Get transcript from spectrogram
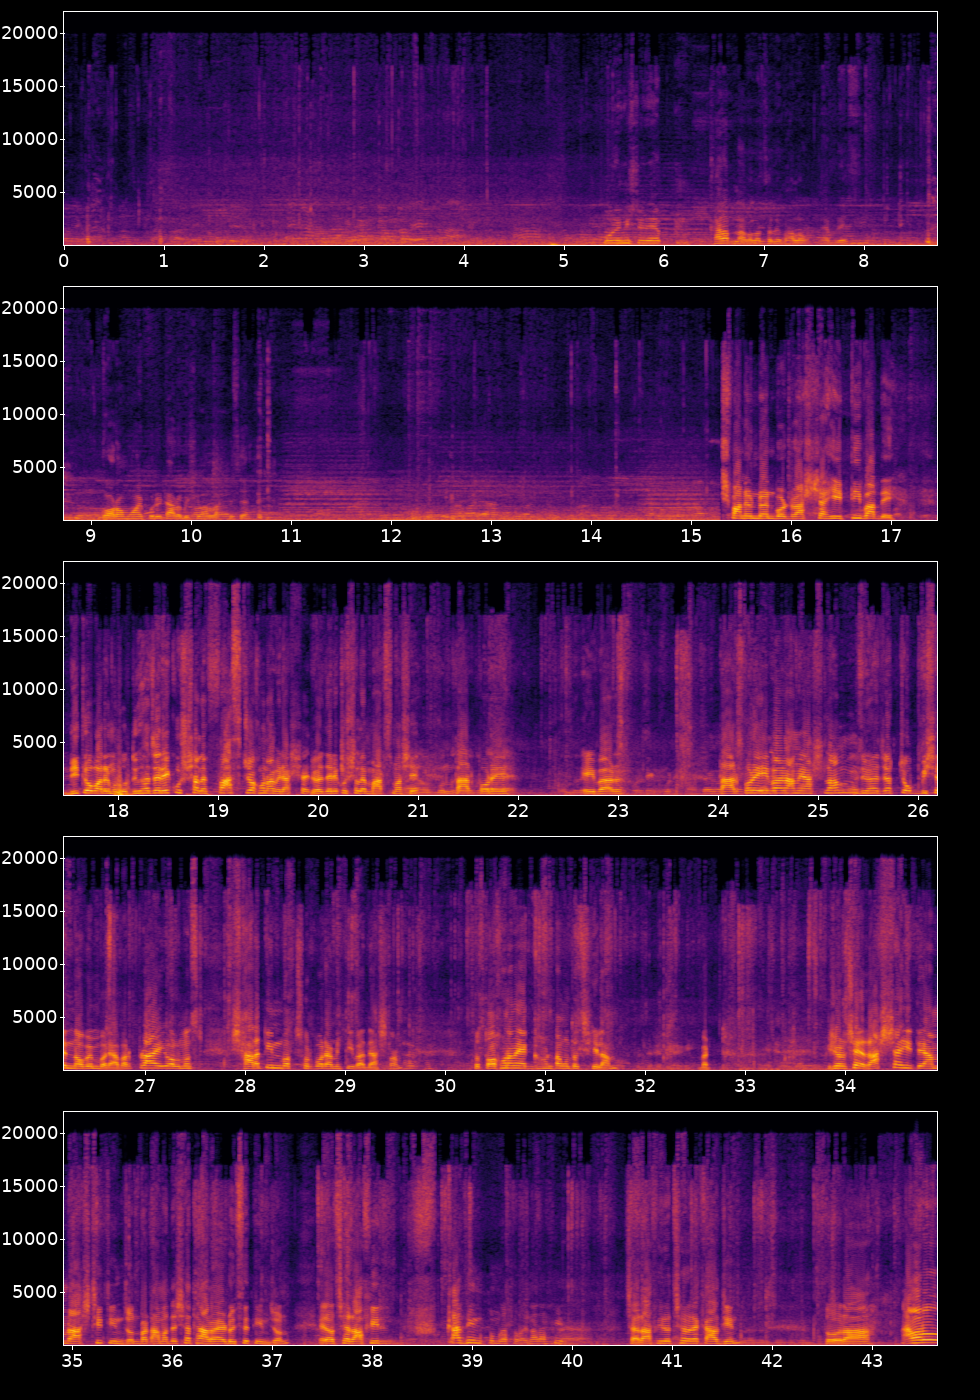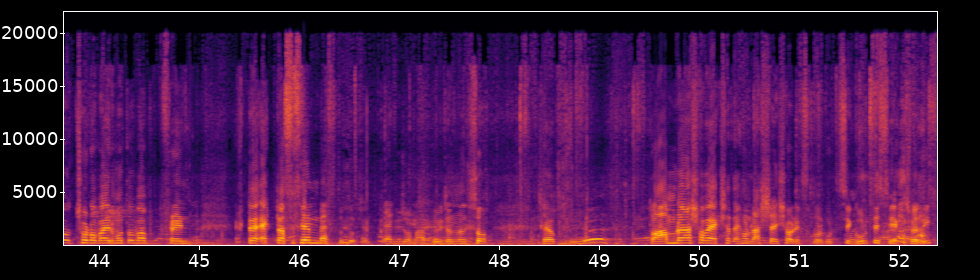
পুরি মিষ্টি খারাপ না বলা চলে ভালো অ্যাভারেজ গরম হয় পুরিটা আরও বেশি ভালো লাগতেছে। পানি উন্নয়ন বোর্ড রাজশাহী তিবাদে দ্বিতীয়বারের মতো দুই হাজার একুশ সালে ফার্স্ট যখন আমি রাজশাহী দুই হাজার একুশ সালে মার্চ মাসে তারপরে এইবার তারপরে এইবার আমি আসলাম দুই হাজার চব্বিশের নভেম্বরে আবার প্রায় অলমোস্ট সাড়ে তিন বছর পরে আমি তিবাদে আসলাম। তো তখন আমি এক ঘণ্টা মতো ছিলাম বাট বিষয় হচ্ছে রাজশাহীতে আমরা আসছি তিনজন বাট আমাদের সাথে আরও অ্যাড হয়েছে তিনজন। এরা হচ্ছে রাফির কাজিন তোমরা সবাই, না রাফির? আচ্ছা রাফির হচ্ছে ওরা কাজিন তো ওরা আমারও ছোট ভাইয়ের মতো বা ফ্রেন্ড একটা একটা সেম ব্যস্ত একজন আর দুইজন হোক। তো আমরা সবাই একসাথে এখন রাজশাহী শহর এক্সপ্লোর করতেছি, ঘুরতেছি অ্যাকচুয়ালি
